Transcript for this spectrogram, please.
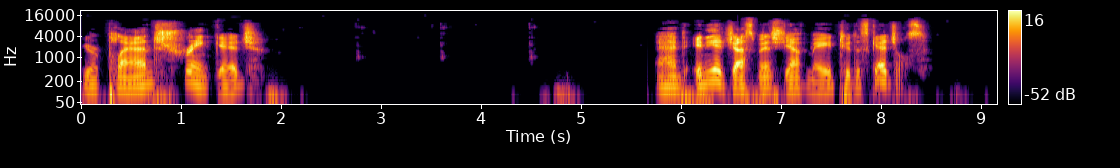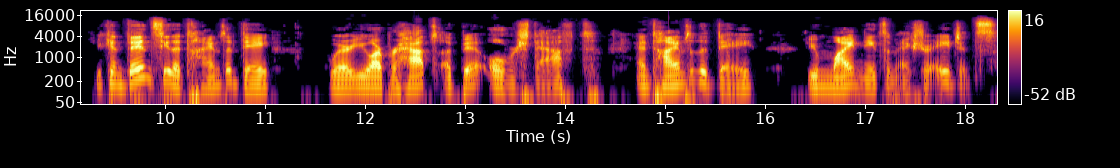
your planned shrinkage and any adjustments you have made to the schedules. You can then see the times of day where you are perhaps a bit overstaffed and times of the day you might need some extra agents.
